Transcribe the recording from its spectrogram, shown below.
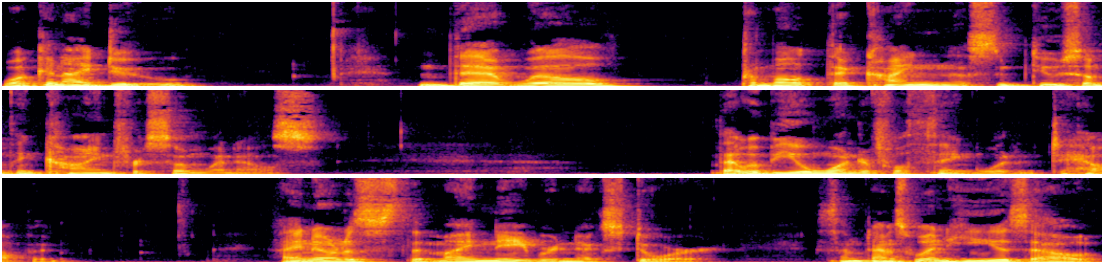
What can I do that will promote their kindness and do something kind for someone else? That would be a wonderful thing, wouldn't it, to help it? I notice that my neighbor next door, sometimes when he is out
